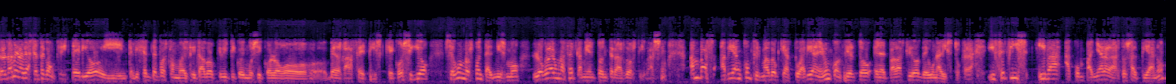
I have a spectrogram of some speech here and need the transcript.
pero también había gente con criterio y inteligente, pues como el citado crítico y musicólogo belga Fetis, que consiguió, según nos cuenta él mismo, lograr un acercamiento entre las dos divas. ¿no? Ambas habían confirmado que actuarían en un concierto en el palacio de un aristócrata y Fetis iba a acompañar a las dos al piano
